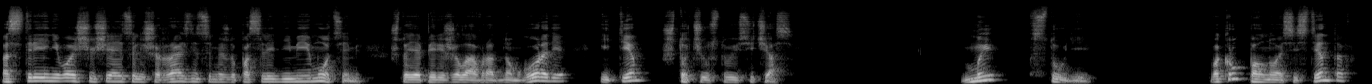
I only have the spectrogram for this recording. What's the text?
Острее него ощущается лишь разница между последними эмоциями, что я пережила в родном городе, и тем, что чувствую сейчас. Мы в студии. Вокруг полно ассистентов,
